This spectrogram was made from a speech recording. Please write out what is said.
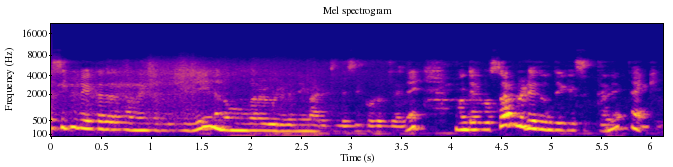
ರೆಸಿಪಿ ಬೇಕಾದರೆ ಕಮೆಂಟಲ್ಲಿ ಹೇಳಿ, ನಾನು ಮುಂಬರುವ ವಿಡಿಯೋದಲ್ಲಿ ಮಾಡಿ ತಿಳಿಸಿಕೊಡುತ್ತೇನೆ ಮುಂದೆ ಹೊಸ ವಿಡಿಯೋದೊಂದಿಗೆ ಸಿಗ್ತೇನೆ. ಥ್ಯಾಂಕ್ ಯು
